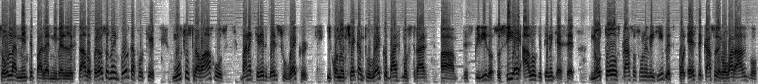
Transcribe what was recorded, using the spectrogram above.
solamente para el nivel del Estado. Pero eso no importa porque muchos trabajos van a querer ver su récord y cuando checan tu récord vas a mostrar uh, despedidos. O sí hay algo que tienen que hacer. No todos los casos son elegibles. Por este caso de robar algo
